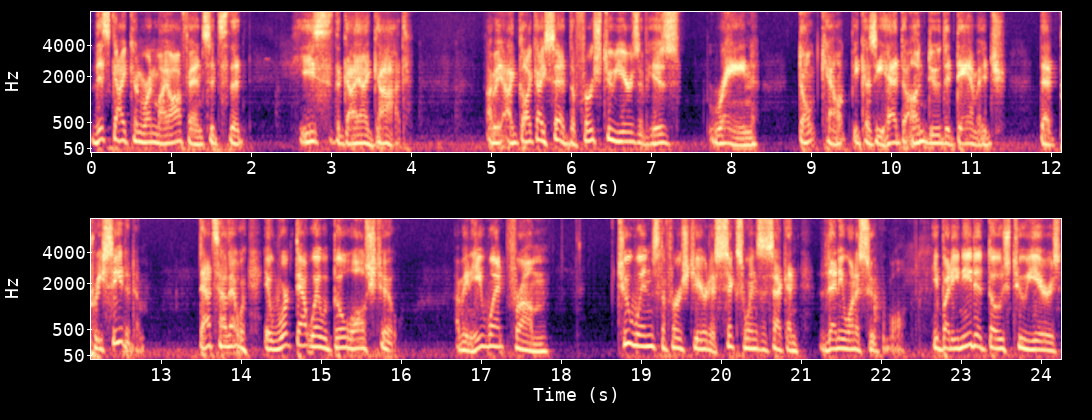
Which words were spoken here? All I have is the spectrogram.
this guy can run my offense. It's that he's the guy I got. I mean, I, like I said, the first two years of his reign don't count because he had to undo the damage that preceded him. That's how that worked. It worked that way with Bill Walsh too. I mean, he went from two wins the first year to six wins the second. Then he won a Super Bowl. But he needed those two years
